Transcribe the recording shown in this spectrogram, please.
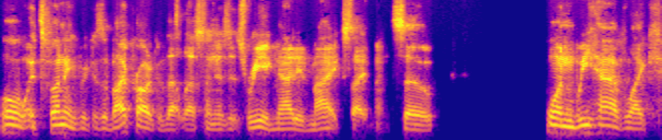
Well, it's funny because a byproduct of that lesson is it's reignited my excitement. So when we have like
